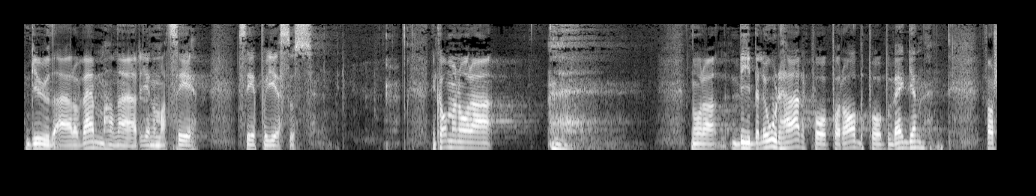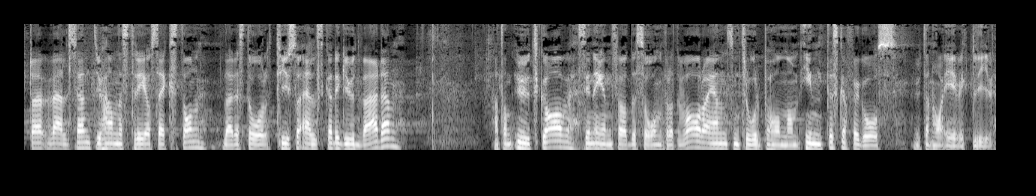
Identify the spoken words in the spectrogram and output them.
Gud är och vem han är genom att se, se på Jesus. Det kommer några, eh, några bibelord här på, på rad på, på väggen. Första välkänt Johannes 3 och 16 där det står Ty så älskade Gud världen att han utgav sin enfödde son för att var och en som tror på honom inte ska förgås utan ha evigt liv.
